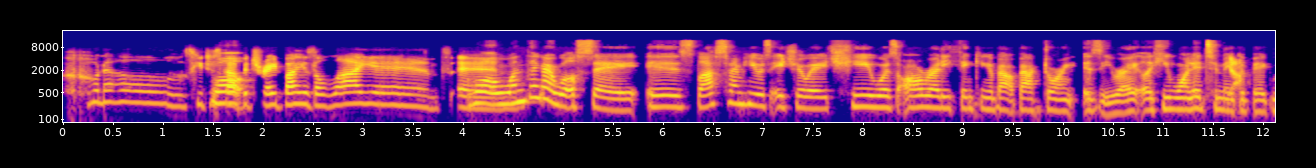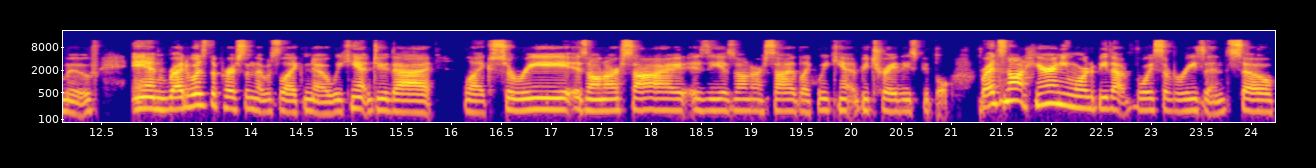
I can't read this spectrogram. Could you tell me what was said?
who knows? He just Well- got betrayed by his alliance and Well, one thing I will say is last time he was HOH, he was already thinking about backdooring Izzy, right? Like he wanted to make Yeah. a big move. And Red was the person that was like, no, we can't do that. Like Cirie is on our side, Izzy is on our side. Like we can't betray these people. Red's not here anymore to be that voice of reason. So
